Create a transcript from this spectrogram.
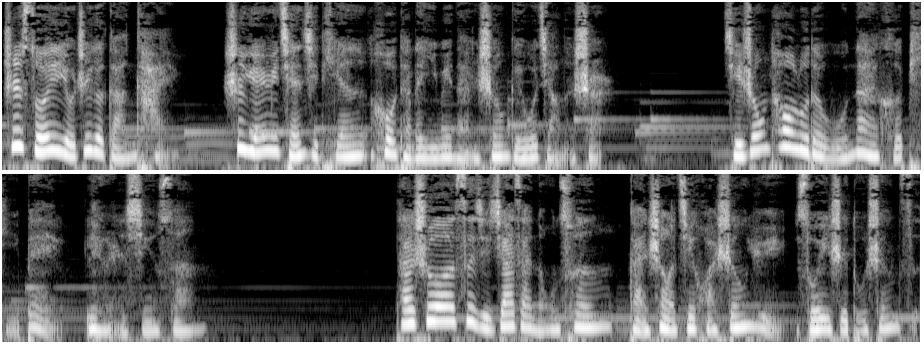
之所以有这个感慨，是源于前几天后台的一位男生给我讲的事儿。其中透露的无奈和疲惫令人心酸。他说自己家在农村，赶上了计划生育，所以是独生子。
